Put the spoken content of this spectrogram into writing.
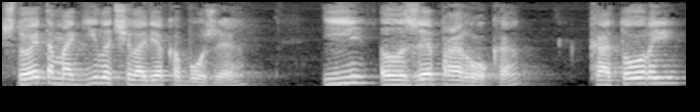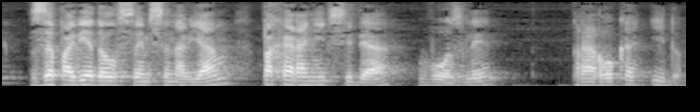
что это могила человека Божия и лжепророка, который заповедовал своим сыновьям похоронить себя возле пророка Иду.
